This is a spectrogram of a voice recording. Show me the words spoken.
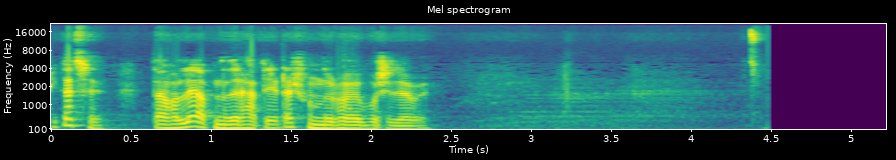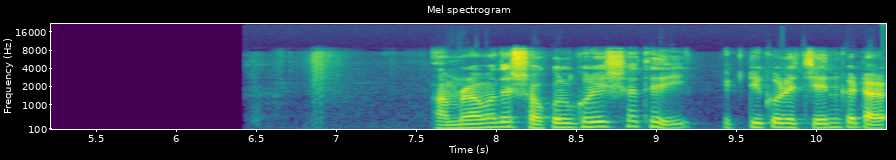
ঠিক আছে? তাহলে আপনাদের হাতে এটা সুন্দরভাবে বসে যাবে। আমরা আমাদের সকল ঘড়ির সাথেই একটি করে চেন কাটার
